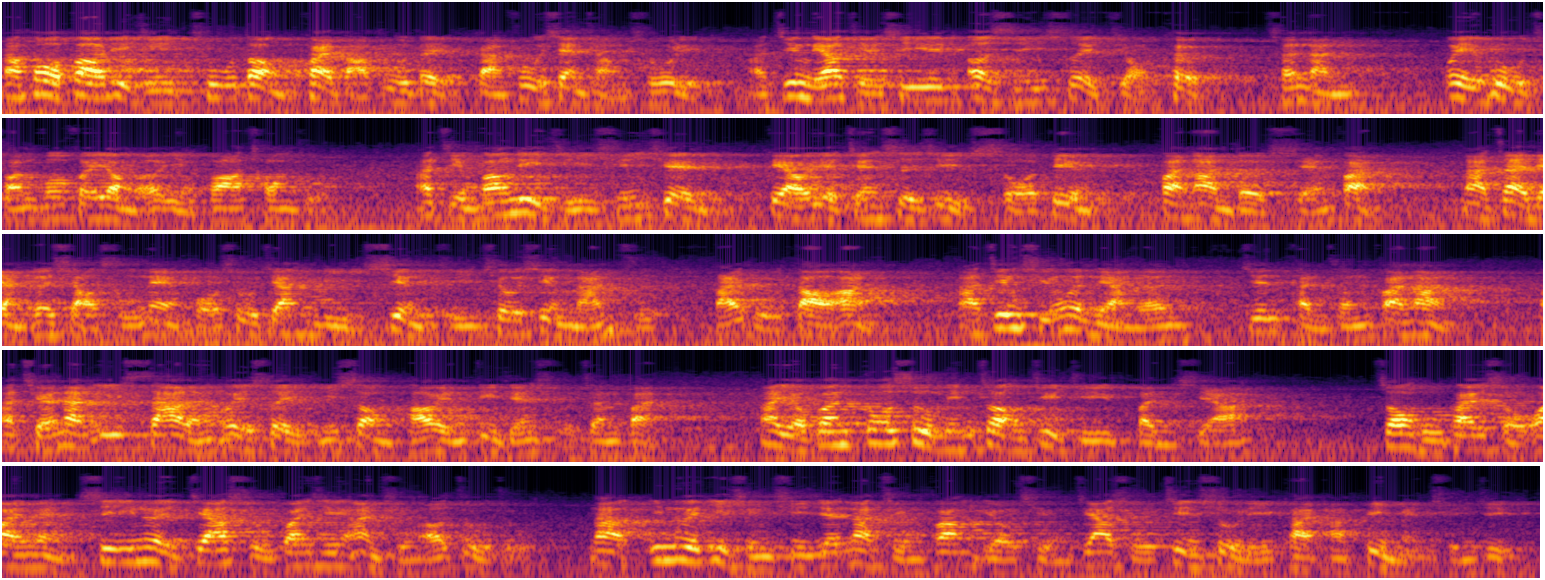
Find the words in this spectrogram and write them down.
那获报立即出动快打部队赶赴现场处理。啊，经了解，系因二十一岁酒客陈男未付传播费用而引发冲突。那警方立即循线调阅监视器，锁定犯案的嫌犯。那在两个小时内，火速将李姓及邱姓男子逮捕到案。啊经询问两人。均坦承犯案，那全案依杀人未遂移送桃园地检署侦办。那有关多数民众聚集本辖中湖派出所外面，是因为家属关心案情而驻足。那因为疫情期间，那警方有请家属尽速离开，啊，避免群聚。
